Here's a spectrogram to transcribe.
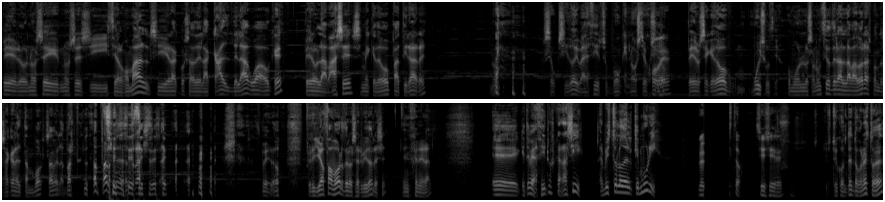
Pero no sé, no sé si hice algo mal, si era cosa de la cal del agua o qué. Pero la base se me quedó para tirar, ¿eh? No, se oxidó, iba a decir. Supongo que no se oxidó. Joder. Pero se quedó muy sucia. Como en los anuncios de las lavadoras cuando sacan el tambor, ¿sabes? La parte, la parte de atrás. sí, sí, sí. Pero, pero yo a favor de los servidores, ¿eh? En general. Eh, ¿Qué te voy a decir, Oscar? Ah, sí. ¿Has visto lo del Kemuri? ¿Listo? Sí, sí, sí. Estoy contento con esto, ¿eh?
